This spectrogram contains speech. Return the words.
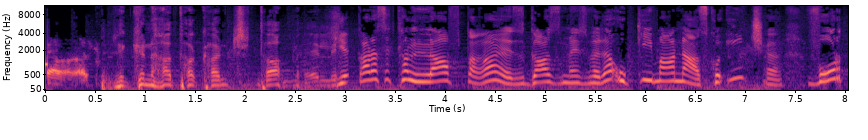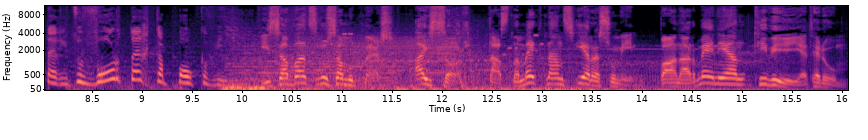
Գնահատական չտամ էլի։ Կարաս այդքան լավ տղա ես, գազ մեզ վրա ու կիմանաս, քո ինչը, որտեղից ու որտեղ կպոկվի։ Իսաբաց լուսամուտներ այսօր 11:30-ին Pan Armenian TV-ի եթերում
